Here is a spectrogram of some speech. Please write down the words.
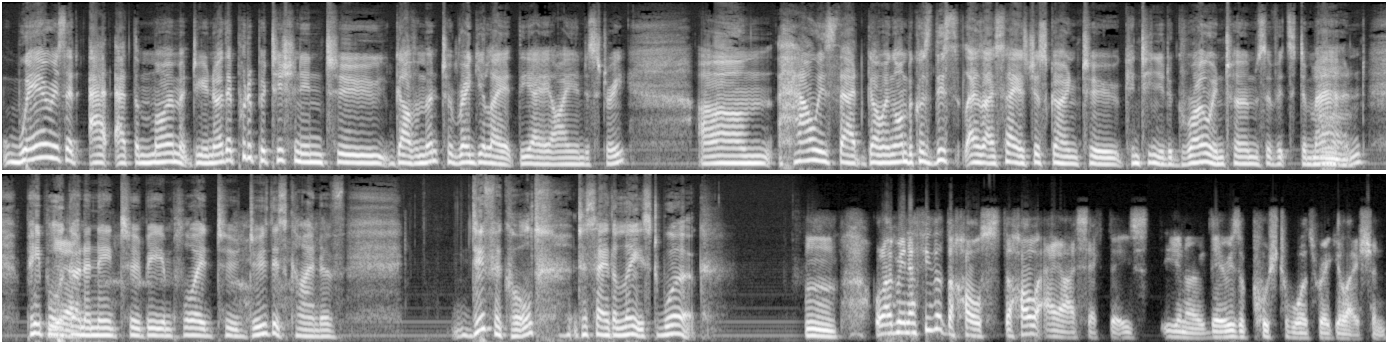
where is it at at the moment? Do you know? They put a petition into government to regulate the AI industry. Um, how is that going on? Because this, as I say, is just going to continue to grow in terms of its demand. Mm. People yeah. are going to need to be employed to do this kind of difficult, to say the least, work. Mm. Well, I mean, I think that the whole the whole AI sector is, you know, there is a push towards regulation.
